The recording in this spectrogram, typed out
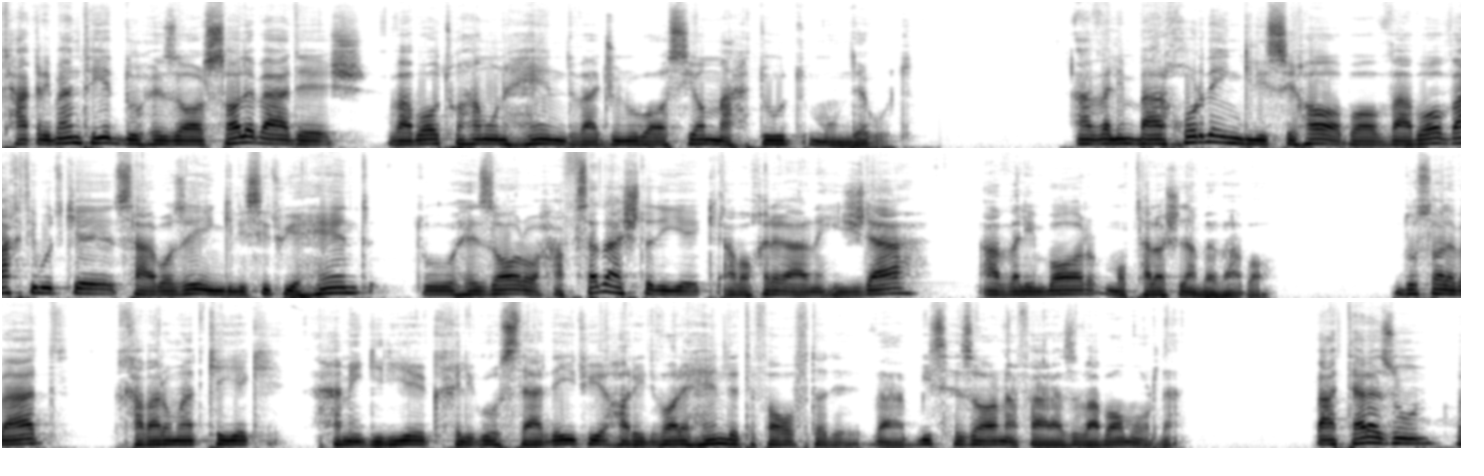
تقریبا طی دو هزار سال بعدش وبا تو همون هند و جنوب آسیا محدود مونده بود. اولین برخورد انگلیسی ها با وبا وقتی بود که سربازه انگلیسی توی هند تو 1781 اواخر قرن 18 اولین بار مبتلا شدن به وبا. دو سال بعد خبر اومد که یک همهگیری خیلی گسترده ای توی هاریدوار هند اتفاق افتاده و 20 هزار نفر از وبا مردن. بعدتر از اون و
